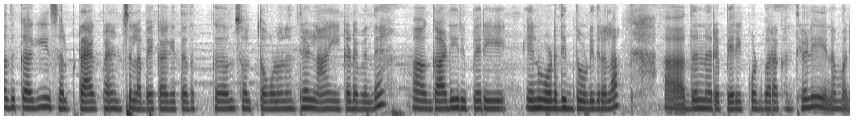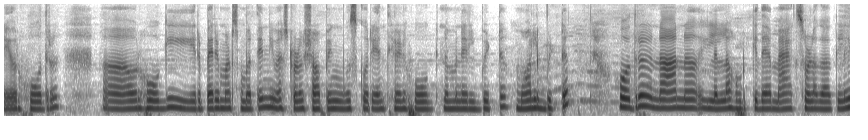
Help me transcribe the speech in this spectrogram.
ಅದಕ್ಕಾಗಿ ಸ್ವಲ್ಪ ಟ್ರ್ಯಾಕ್ ಪ್ಯಾಂಟ್ಸ್ ಎಲ್ಲ ಬೇಕಾಗಿತ್ತು. ಅದಕ್ಕೆ ಒಂದು ಸ್ವಲ್ಪ ತೊಗೊಳೋಣ ಅಂಥೇಳಿ ನಾ ಈ ಕಡೆ ಬಂದೆ. ಗಾಡಿ ರಿಪೇರಿ ಏನು ಒಡೆದಿದ್ದು ನೋಡಿದ್ರಲ್ಲ ಅದನ್ನು ರಿಪೇರಿ ಕೊಟ್ಟು ಬರೋಕಂಥೇಳಿ ನಮ್ಮ ಮನೆಯವ್ರು ಹೋದರು. ಅವ್ರು ಹೋಗಿ ರಿಪೇರಿ ಮಾಡ್ಸ್ಕೊಂಬರ್ತೀನಿ ನೀವು ಅಷ್ಟರೊಳಗೆ ಶಾಪಿಂಗ್ ಮುಗಿಸ್ಕೊರಿ ಅಂತ ಹೇಳಿ ಹೋಗಿ ನಮ್ಮ ಮನೇಲಿ ಬಿಟ್ಟು ಮಾಲ್ಗೆ ಬಿಟ್ಟು ಹೋದ್ರೆ. ನಾನು ಇಲ್ಲೆಲ್ಲ ಹುಡುಕಿದೆ ಮ್ಯಾಕ್ಸ್ ಒಳಗಾಗಲಿ,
